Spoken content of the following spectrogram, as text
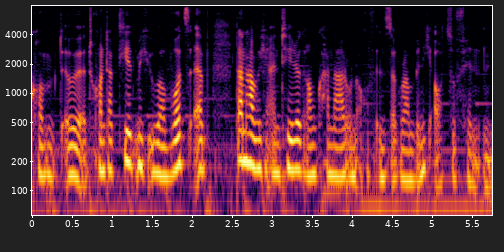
kommt, äh, kontaktiert mich über WhatsApp. Dann habe ich einen Telegram-Kanal und auch auf Instagram bin ich auch zu finden.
